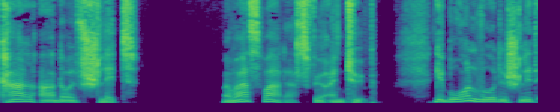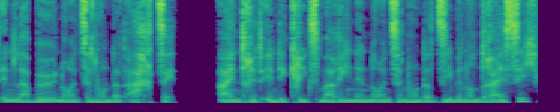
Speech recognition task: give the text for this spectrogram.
Karl Adolf Schlitt. Was war das für ein Typ? Geboren wurde Schlitt in Laboe 1918. Eintritt in die Kriegsmarine 1937,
